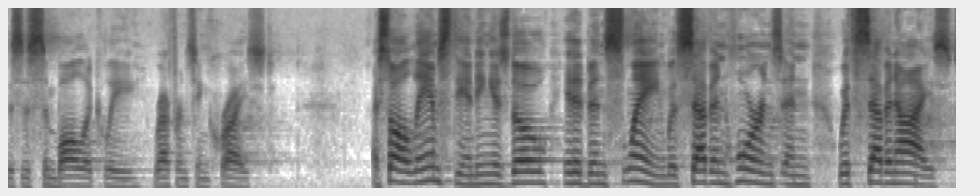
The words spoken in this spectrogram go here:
This is symbolically referencing Christ. I saw a lamb standing as though it had been slain with seven horns and with seven eyes,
